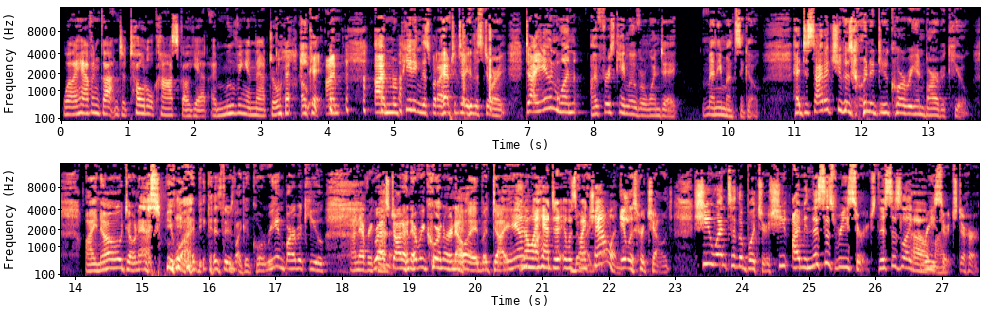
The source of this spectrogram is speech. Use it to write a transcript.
Well, I haven't gotten to total Costco yet. I'm moving in that direction. okay i'm i'm repeating this but i have to tell you the story diane one i first came over one day many months ago had decided she was going to do korean barbecue i know don't ask me why because there's like a korean barbecue On every corner. restaurant on every corner in la but diane No, I had to- it was No, my challenge. it was her challenge she went to the butcher she i mean this is research this is like Oh, my. research to her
